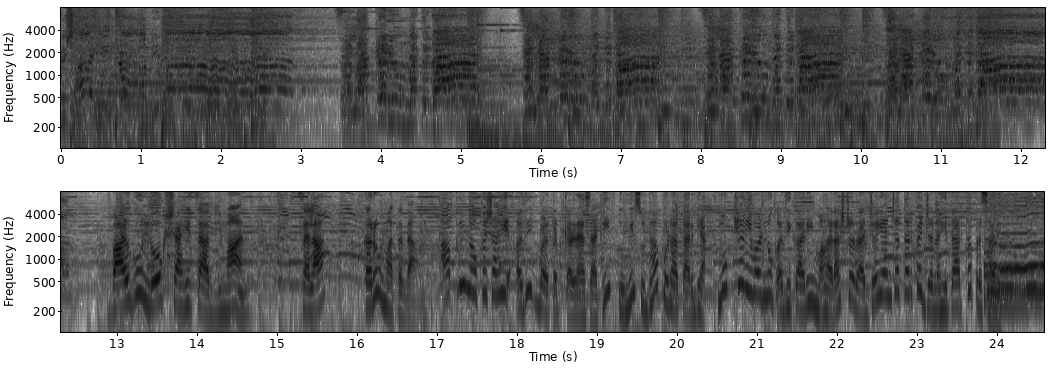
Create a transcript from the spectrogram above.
लोकशाहीचा अभिमान. चला करू मतदान चला करू मतदान चला करू मतदान चला करू मतदान. बाळगू लोकशाहीचा अभिमान चला करू मतदान. आपली लोकशाही अधिक बळकट करण्यासाठी तुम्ही सुद्धा पुढाकार घ्या. मुख्य निवडणूक अधिकारी महाराष्ट्र राज्य यांच्यातर्फे जनहितार्थ प्रसारित.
